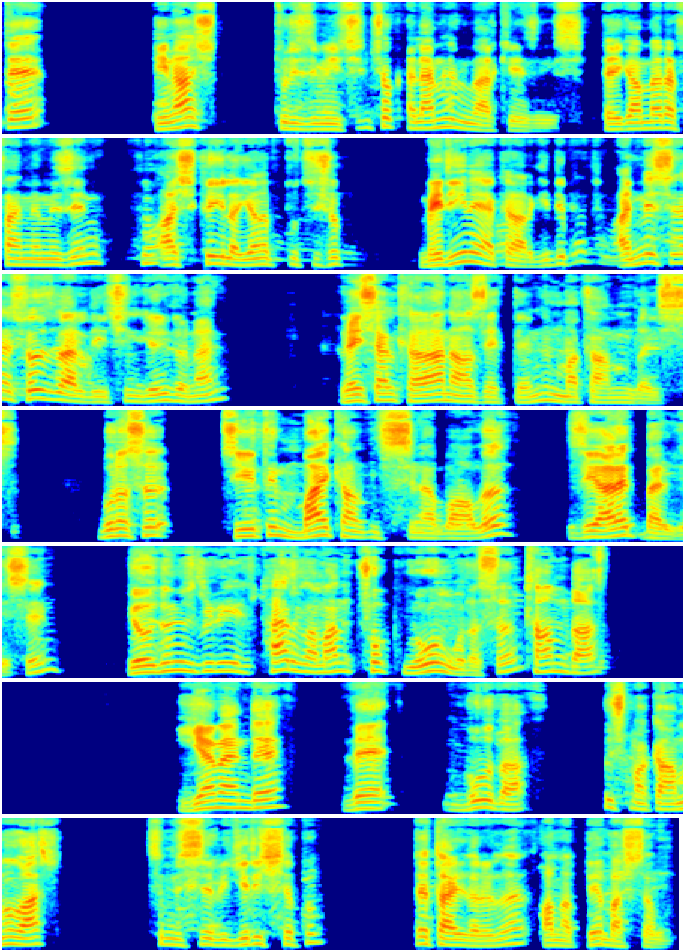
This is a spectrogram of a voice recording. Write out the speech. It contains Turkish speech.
Türkiye'de inanç turizmi için çok önemli bir merkezdeyiz. Peygamber Efendimizin aşkıyla yanıp tutuşup Medine'ye kadar gidip annesine söz verdiği için geri dönen Veysel Karahan Hazretleri'nin makamındayız. Burası Siirt'in Baykal ilçesine bağlı ziyaret beldesi. Gördüğünüz gibi her zaman çok yoğun burası. Tam da Yemen'de ve burada üç makamı var. Şimdi size bir giriş yapıp detaylarını anlatmaya başlayalım.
